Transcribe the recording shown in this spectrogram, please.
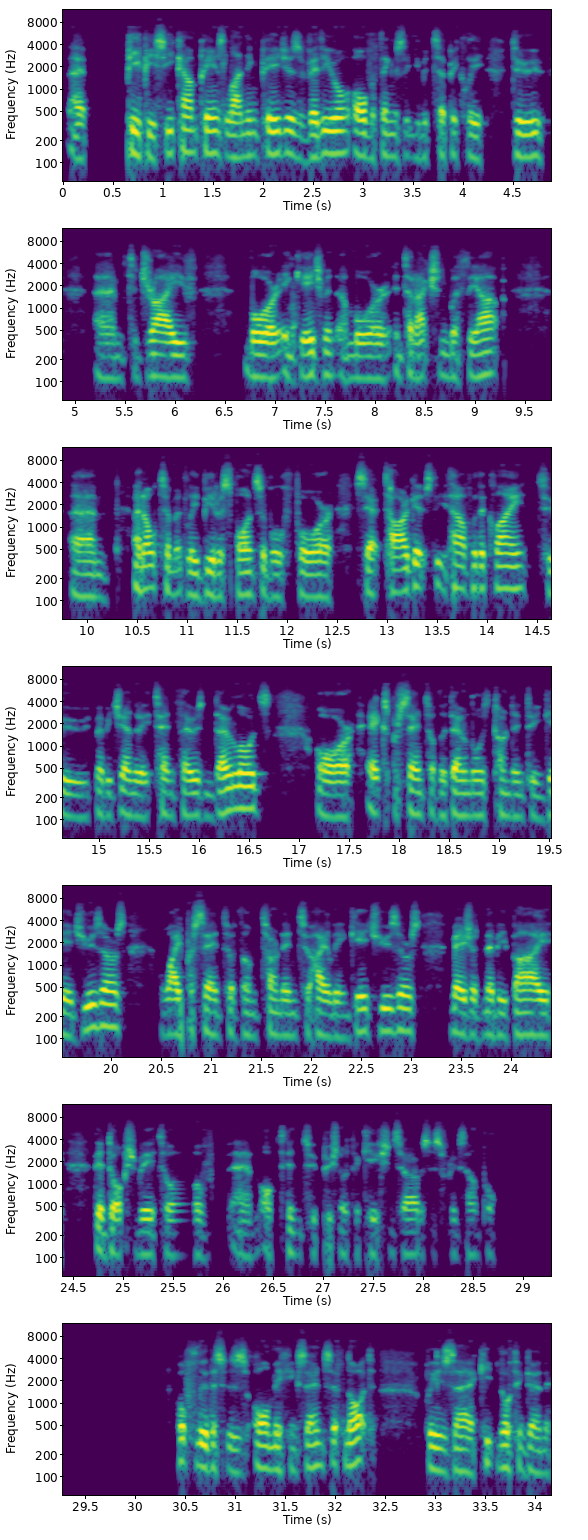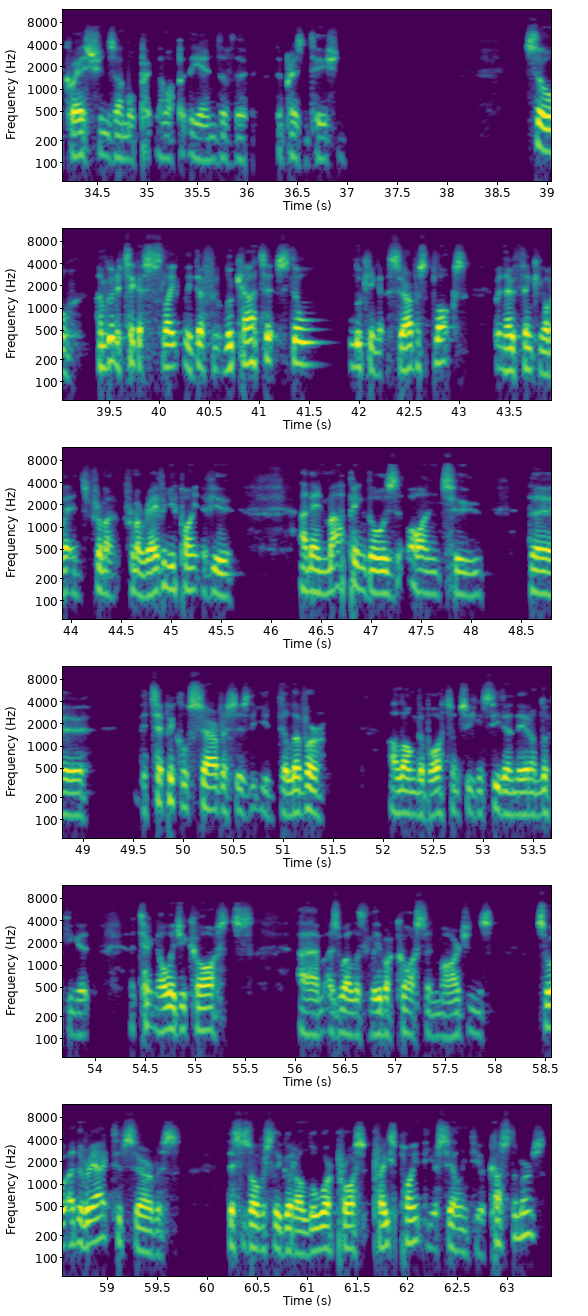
uh, PPC campaigns, landing pages, video, all the things that you would typically do um, to drive more engagement and more interaction with the app. Um, and ultimately be responsible for set targets that you'd have with a client to maybe generate 10,000 downloads or X percent of the downloads turned into engaged users, Y percent of them turned into highly engaged users, measured maybe by the adoption rate of, um, opt-in to push notification services, for example. Hopefully this is all making sense. If not, please uh, keep noting down the questions and we'll pick them up at the end of the, the presentation. So I'm going to take a slightly different look at it, still looking at the service blocks, but now thinking of it from a, from a revenue point of view, and then mapping those onto the, the typical services that you deliver along the bottom. So you can see down there, I'm looking at, at technology costs, um, as well as labor costs and margins. So at the reactive service, this has obviously got a lower price point that you're selling to your customers.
